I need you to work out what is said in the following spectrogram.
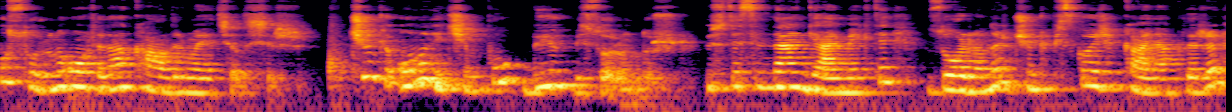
bu sorunu ortadan kaldırmaya çalışır. Çünkü onun için bu büyük bir sorundur. Üstesinden gelmekte zorlanır çünkü psikolojik kaynakları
